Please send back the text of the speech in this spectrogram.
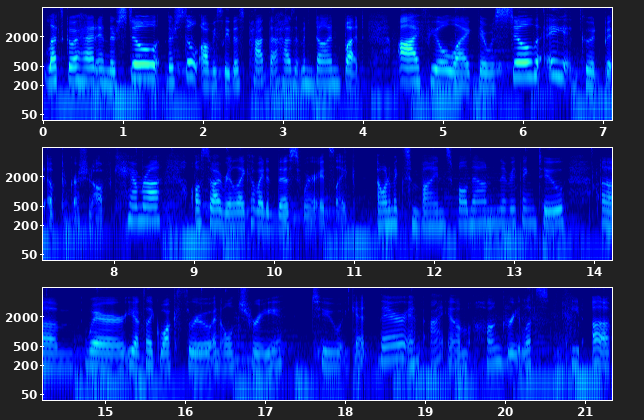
let's go ahead and there's still there's still obviously this path that hasn't been done, but I feel like there was still a good bit of progression off camera. Also, I really like how I did this where it's like I want to make some vines fall down and everything too, um, where you have to like walk through an old tree to get there, and I am hungry. Let's eat up.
